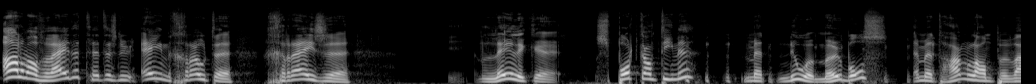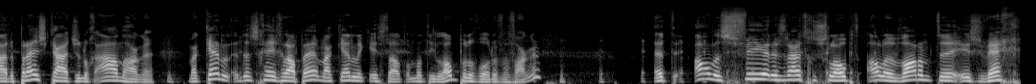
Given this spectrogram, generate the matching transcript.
Allemaal verwijderd. Het is nu één grote, grijze, lelijke sportkantine. Met nieuwe meubels. En met hanglampen waar de prijskaartjes nog aan hangen. Maar kennelijk, dat is geen grap hè, maar kennelijk is dat omdat die lampen nog worden vervangen. Het, alle sfeer is eruit gesloopt, alle warmte is weg.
